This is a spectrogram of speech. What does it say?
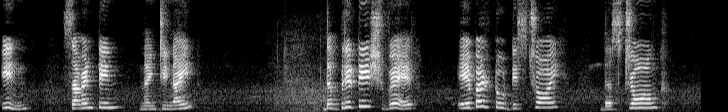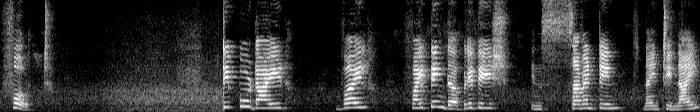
in 1799. The British were able to destroy the strong fort. Tipu died while fighting the British in 1799.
